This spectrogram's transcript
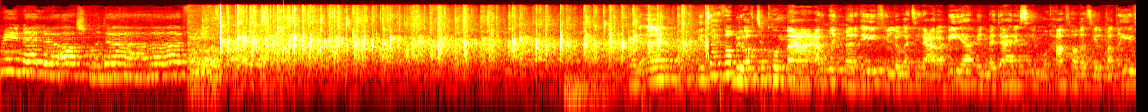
من الأصداف. لتحظوا بوقتكم مع عرض مرئي في اللغة العربية من مدارس محافظة القطيف.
